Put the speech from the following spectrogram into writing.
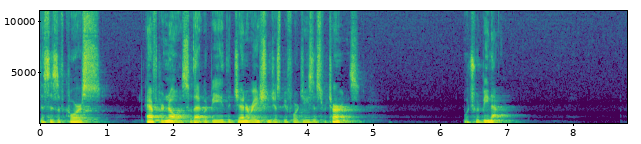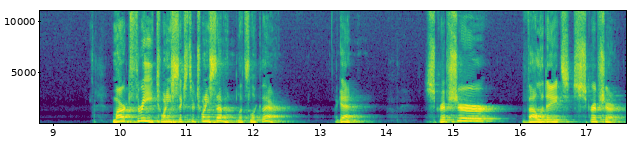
This is, of course, after Noah, so that would be the generation just before Jesus returns, which would be now. Mark 3, 26 through 27. Let's look there. Again, Scripture validates Scripture.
